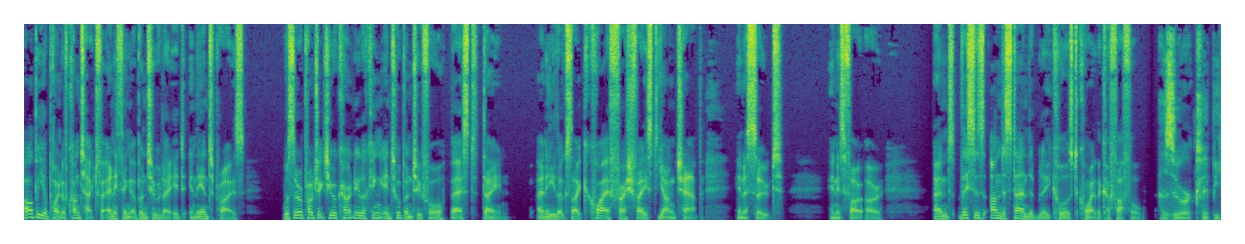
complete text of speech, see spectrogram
I'll be your point of contact for anything Ubuntu related in the enterprise. Was there a project you are currently looking into Ubuntu for? Best, Dane. And he looks like quite a fresh faced young chap in a suit in his photo. And this has understandably caused quite the kerfuffle. Azure Clippy.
